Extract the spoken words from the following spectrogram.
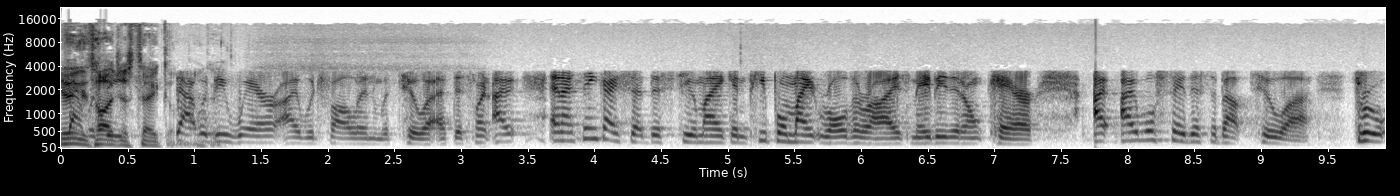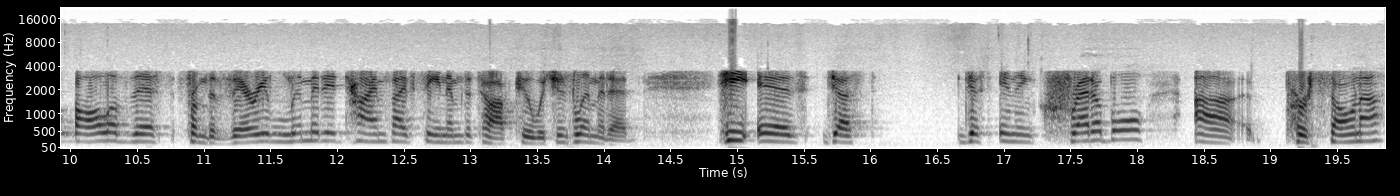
You think the would Chargers take him? That would be where I would fall in with Tua at this point. I and I think I said this to you, Mike, and people might roll their eyes. Maybe they don't care. I, I will say this about Tua. Through all of this, from the very limited times I've seen him to talk to, which is limited, he is just just an incredible uh, persona.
